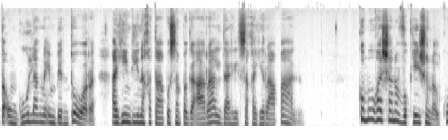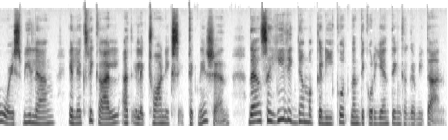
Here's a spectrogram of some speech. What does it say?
taong gulang na imbentor ay hindi nakatapos ng pag-aaral dahil sa kahirapan. Kumuha siya ng vocational course bilang electrical at electronics technician dahil sa hilig niya magkalikot ng dekuryenteng kagamitan.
